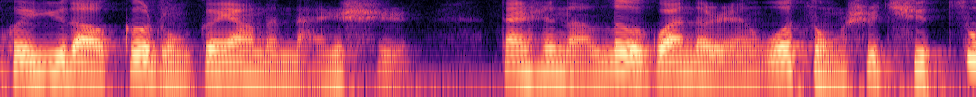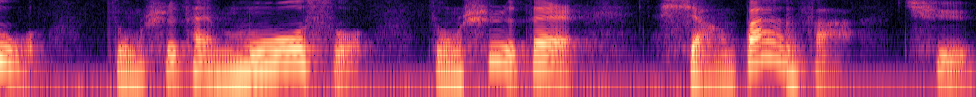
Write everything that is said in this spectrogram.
会遇到各种各样的难事，但是呢，乐观的人，我总是去做，总是在摸索，总是在想办法去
